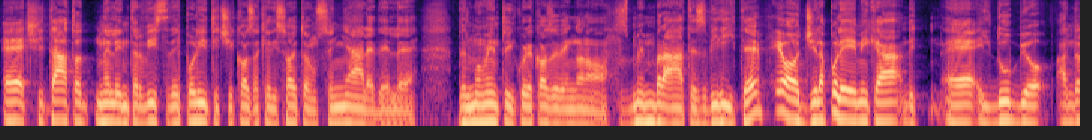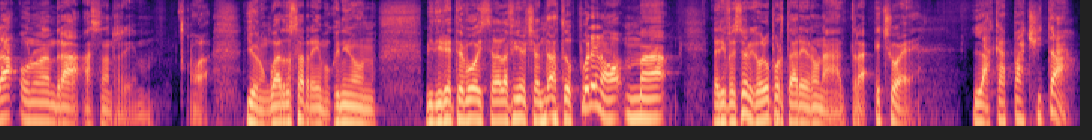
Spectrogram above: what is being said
È citato nelle interviste dei politici, cosa che di solito è un segnale delle, del momento in cui le cose vengono smembrate, svilite. E oggi la polemica è il dubbio andrà o non andrà a Sanremo. Ora, io non guardo Sanremo, quindi non mi direte voi se alla fine ci è andato oppure no, ma la riflessione che volevo portare era un'altra, e cioè la capacità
